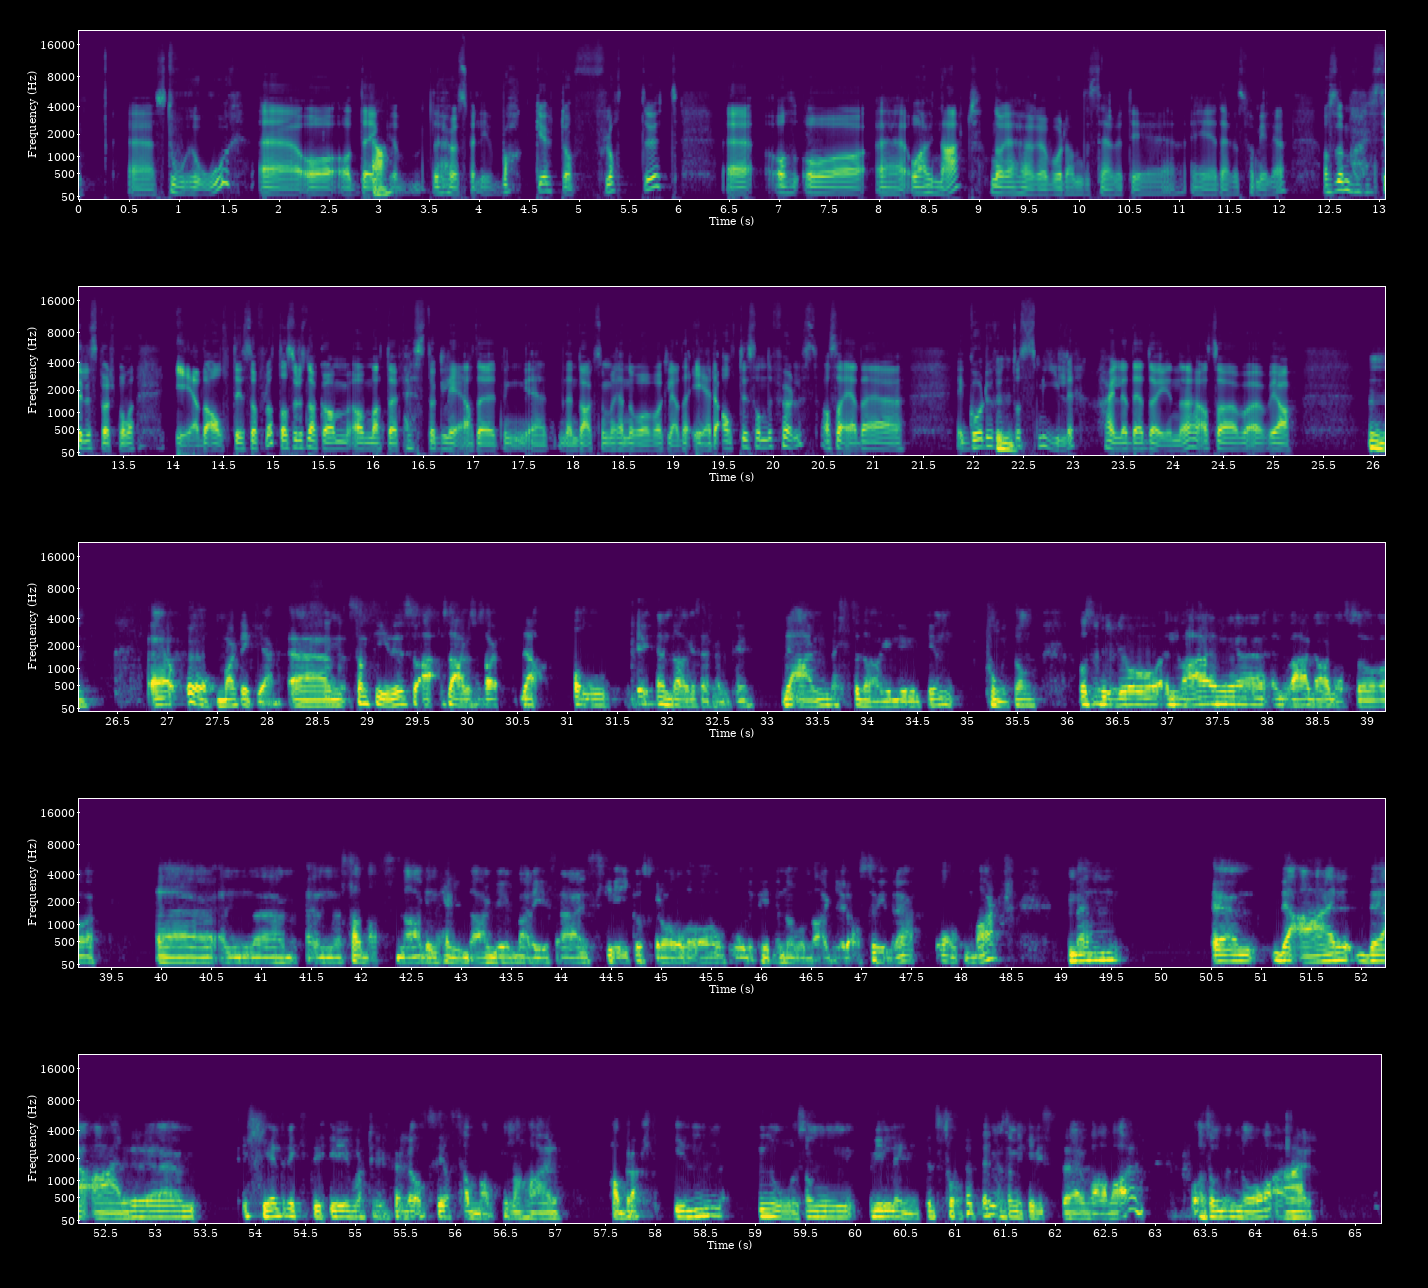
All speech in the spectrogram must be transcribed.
store ord. Og, og det, ja. det, høres veldig vakkert og flott ut. Uh, og, er jo nært, når jeg hører hvordan det ser ut i, i, deres familie. Og så må jeg stille spørsmålet er det alltid så flott. Altså Du snakker om, om at det er fest og glede, at det er en dag som renner over og glede. Er det alltid sånn det føles? Altså er det Går du rundt mm. og smiler hele det døgnet? Altså, ja. Mm. Eh, åpenbart ikke. Eh, samtidig så er, så er, det som sagt det er alltid en dag jeg ser frem til. Det er den beste dagen i uken. Punktum. Og så vil jo enhver enhver dag også eh, en, en sabbatsdag, en helligdag, bare gi seg skrik og skrål og hodepine noen dager osv. Åpenbart. Men det er, det er helt riktig i vårt tilfelle å si at sabbaten har, har, brakt inn noe som vi lengtet sårt etter, men som vi ikke visste hva var. Og som det nå er,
